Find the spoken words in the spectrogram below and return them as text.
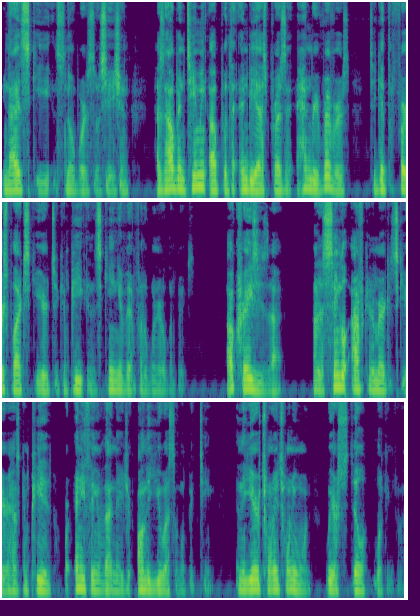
United Ski and Snowboard Association, has now been teaming up with the NBS president Henry Rivers to get the first black skier to compete in a skiing event for the Winter Olympics. How crazy is that? Not a single African American skier has competed or anything of that nature on the U.S. Olympic team. In the year 2021, we are still looking for that.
